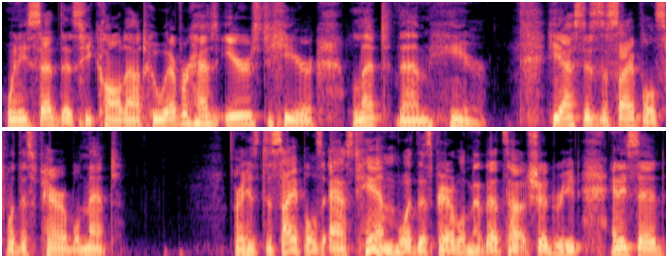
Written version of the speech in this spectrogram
When he said this, he called out, Whoever has ears to hear, let them hear. He asked his disciples what this parable meant. Or his disciples asked him what this parable meant. That's how it should read. And he said,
